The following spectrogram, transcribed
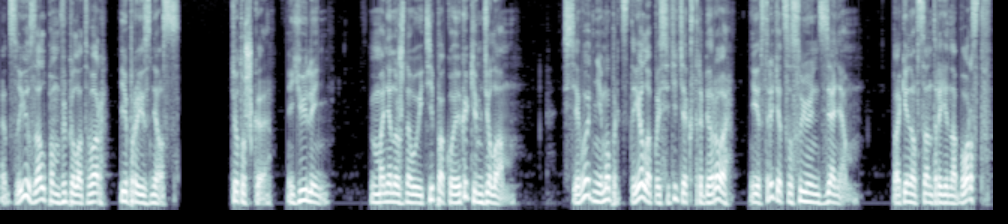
Цзуи залпом выпил отвар и произнес: «Тётушка, Юлинь, мне нужно уйти по кое-каким делам». Сегодня ему предстояло посетить экстрабюро и встретиться с Юньцзянем. Покинув центр единоборств,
